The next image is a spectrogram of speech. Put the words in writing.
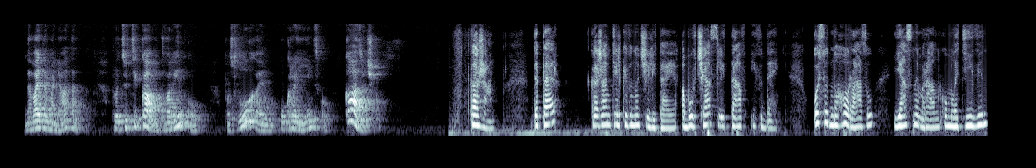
Давайте, малята, про цю цікаву тваринку послухаємо українську казочку. Кажан. Тепер кажан тільки вночі літає, а був час літав і вдень. Ось одного разу ясним ранком летів він,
